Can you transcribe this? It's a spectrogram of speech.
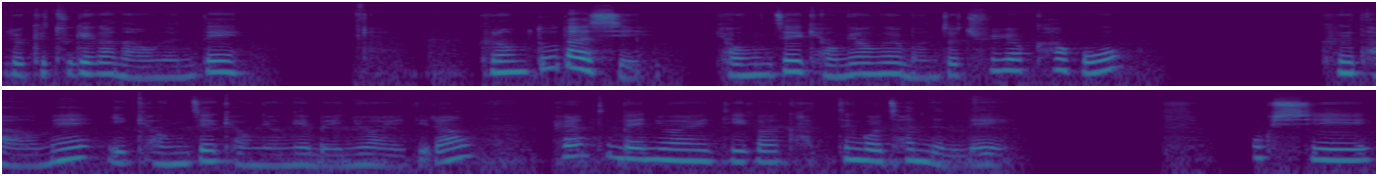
이렇게 두 개가 나오는데 그럼 또다시 경제, 경영을 먼저 출력하고 그 다음에 이 경제, 경영의 메뉴 아이디랑 페런트 메뉴 아이디가 같은 걸 찾는데 혹시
